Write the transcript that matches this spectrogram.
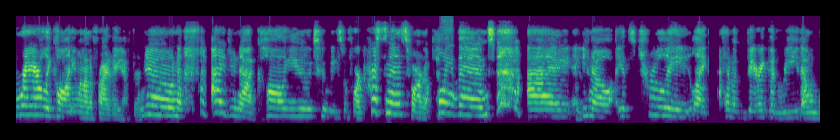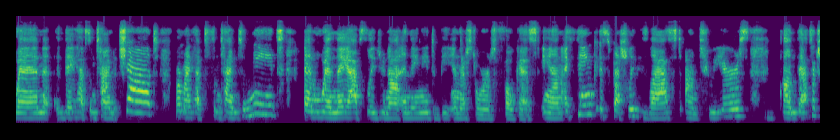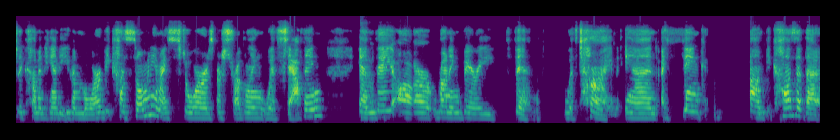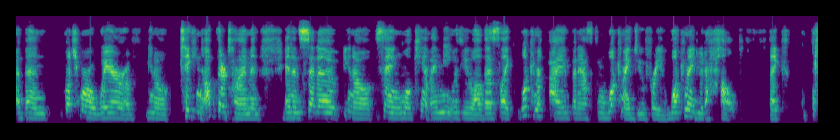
rarely call anyone on a Friday afternoon. I do not call you two weeks before Christmas for an appointment. I, you know, it's truly like I have a very good read on when they have some time to chat or might have some time to meet and when they absolutely do not and they need to be in their stores focused. And I think, especially these last um, two years, um, that's actually come in handy even more because so many of my stores are struggling with staffing and they are running very thin with time. And I think um, because of that, I've been much more aware of you know taking up their time and and mm-hmm. instead of you know saying well can't i meet with you all this like what can I, i've been asking what can i do for you what can i do to help like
